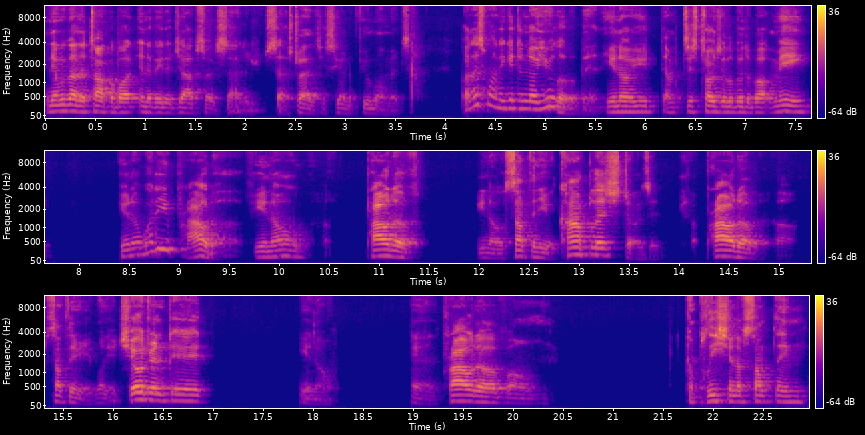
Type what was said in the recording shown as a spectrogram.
And then we're going to talk about innovative job search strategies here in a few moments. But I just want to get to know you a little bit. You know, you I just told you a little bit about me. You know, what are you proud of? You know, proud of, you know, something you accomplished, or is it you know, proud of uh, something one of your children did? You know, and proud of um, completion of something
